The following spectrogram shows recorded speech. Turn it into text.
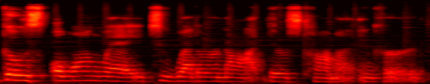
goes a long way to whether or not there's trauma incurred.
